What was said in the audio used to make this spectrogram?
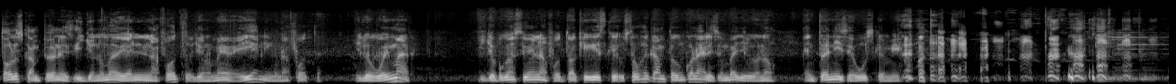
todos los campeones, y yo no me veía ni en la foto, yo no me veía en ninguna foto. Y luego Weimar, y yo porque estoy en la foto aquí, es que usted fue campeón con la selección Valle, y digo, no, entonces ni se busque, mijo.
